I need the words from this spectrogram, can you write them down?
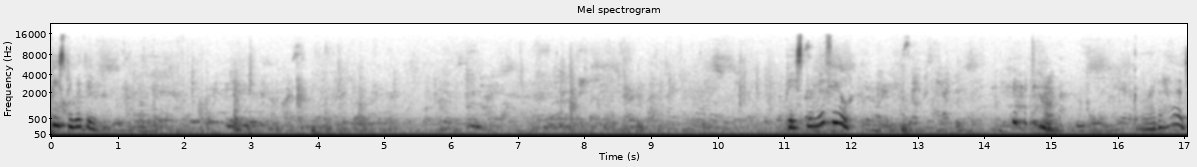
Peace be with you. Peace be with you. Go right ahead.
